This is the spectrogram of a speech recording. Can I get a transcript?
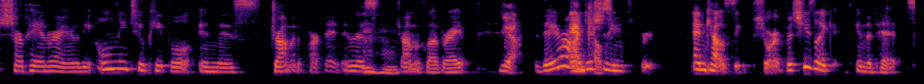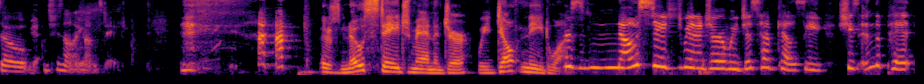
Sharpay and Ryan are the only two people in this drama department, in this Mhm. drama club, right? Yeah. They are And auditioning for and Kelsi, sure, but she's like in the pit, so Yeah. she's not like on stage. there's no stage manager we don't need one There's no stage manager. We just have Kelsi. She's in the pit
